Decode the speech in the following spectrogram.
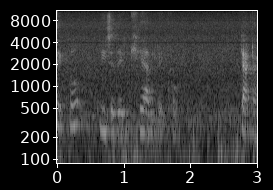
থেকো, নিজেদের খেয়াল রেখো। টাটা।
